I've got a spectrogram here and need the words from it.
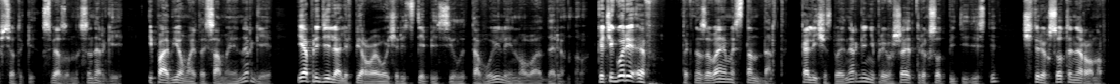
все-таки связаны с энергией, и по объему этой самой энергии и определяли в первую очередь степень силы того или иного одаренного. Категория F, так называемый стандарт. Количество энергии не превышает 350-400 энеронов.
